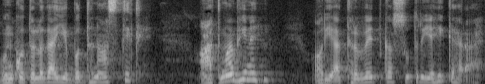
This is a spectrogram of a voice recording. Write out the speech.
उनको तो लगा ये बुद्ध नास्तिक है। आत्मा भी नहीं। और ये अथर्वेद का सूत्र यही कह रहा है।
